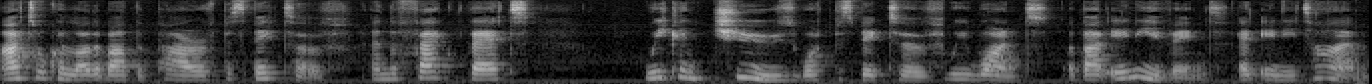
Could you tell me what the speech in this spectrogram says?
I talk a lot about the power of perspective and the fact that we can choose what perspective we want about any event at any time.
